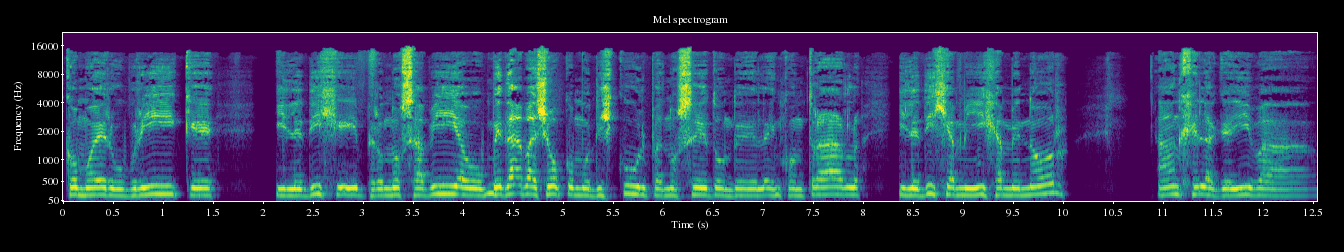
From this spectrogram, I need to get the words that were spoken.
cómo era Ubrique, y le dije, pero no sabía o me daba yo como disculpa, no sé dónde encontrarlo. Y le dije a mi hija menor, Ángela, que iba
